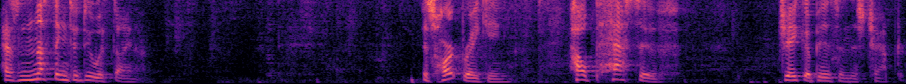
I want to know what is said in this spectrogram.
has nothing to do with Dinah. It's heartbreaking how passive Jacob is in this chapter.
